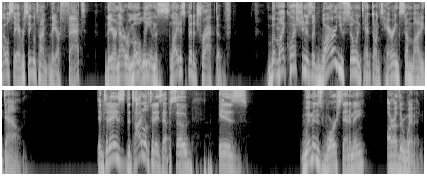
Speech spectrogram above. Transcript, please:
I will say every single time, they are fat. They are not remotely in the slightest bit attractive. But my question is like, why are you so intent on tearing somebody down? And today's the title of today's episode is Women's Worst Enemy Are Other Women.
